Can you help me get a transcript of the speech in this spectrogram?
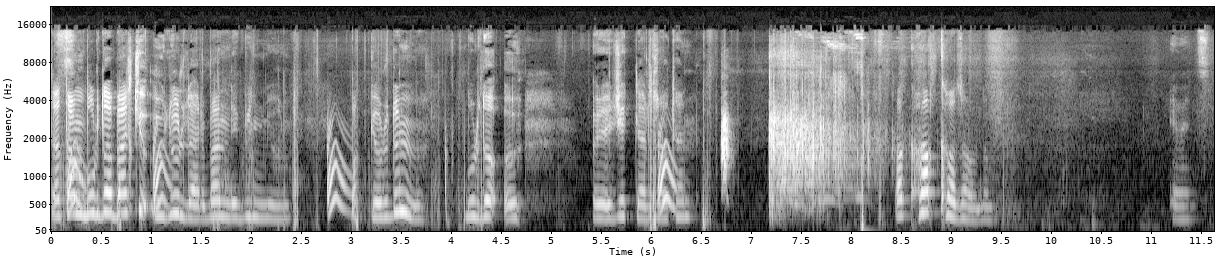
Zaten burada belki ölürler ben de bilmiyorum. Bak gördün mü? Burada ölecekler zaten. Bak hak kazandım. Evet.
